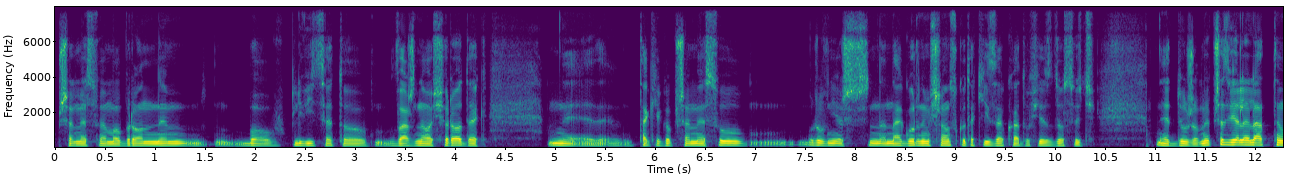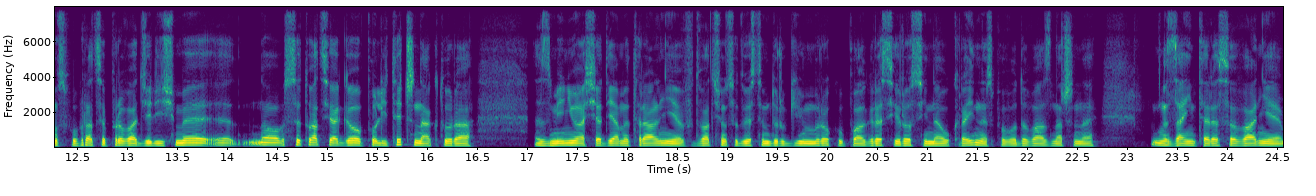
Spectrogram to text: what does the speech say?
przemysłem obronnym, bo Gliwice to ważny ośrodek takiego przemysłu. Również na, na Górnym Śląsku takich zakładów jest dosyć dużo. My przez wiele lat tę współpracę prowadziliśmy. No, sytuacja geopolityczna, która zmieniła się diametralnie w 2022 roku po agresji Rosji na Ukrainę, spowodowała znaczne zainteresowanie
